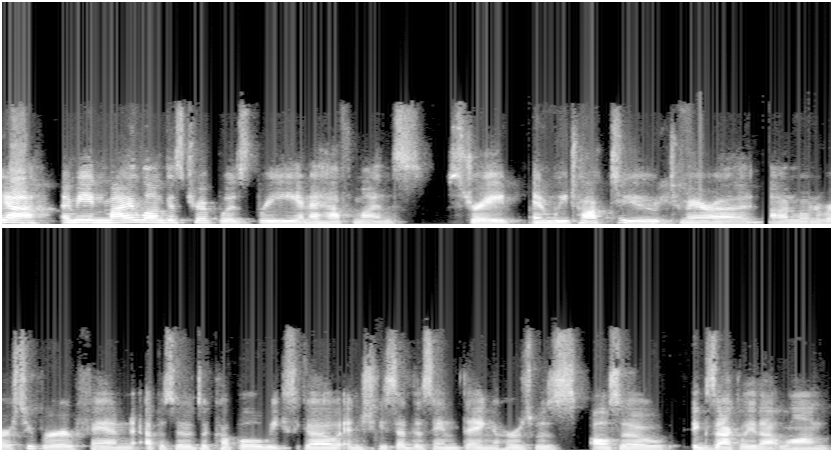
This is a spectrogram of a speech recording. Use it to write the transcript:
yeah. I mean, my longest trip was three and a half months straight. And we talked to Tamara on one of our super fan episodes a couple of weeks ago, and she said the same thing. Hers was also exactly that long.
